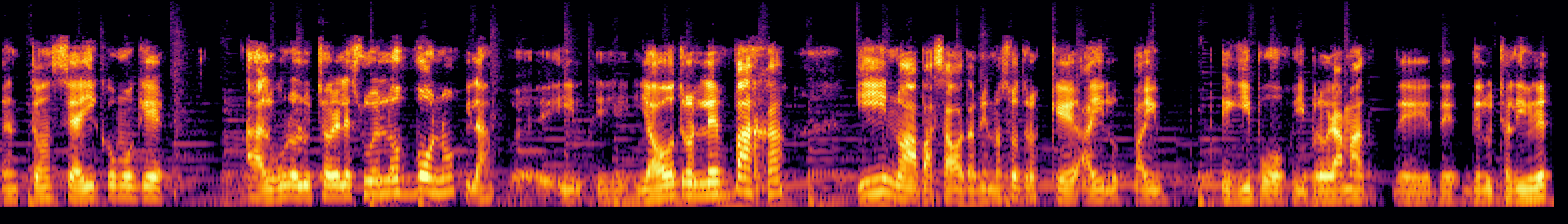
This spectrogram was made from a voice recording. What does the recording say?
Entonces ahí como que a algunos luchadores les suben los bonos y, y, a otros les baja. Y nos ha pasado también nosotros que hay, equipos y programas de, de- de lucha libre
